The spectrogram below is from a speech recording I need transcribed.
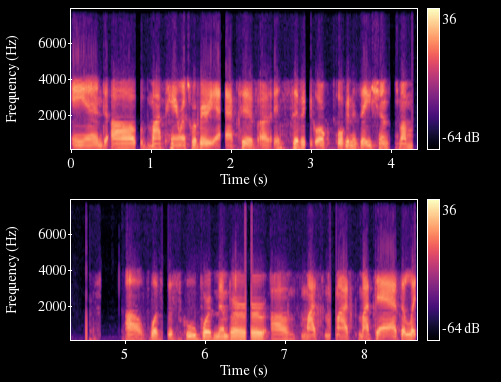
And uh, my parents were very active uh, in civic organizations. My mom uh, was a school board member. Uh, my, my, my dad, the late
